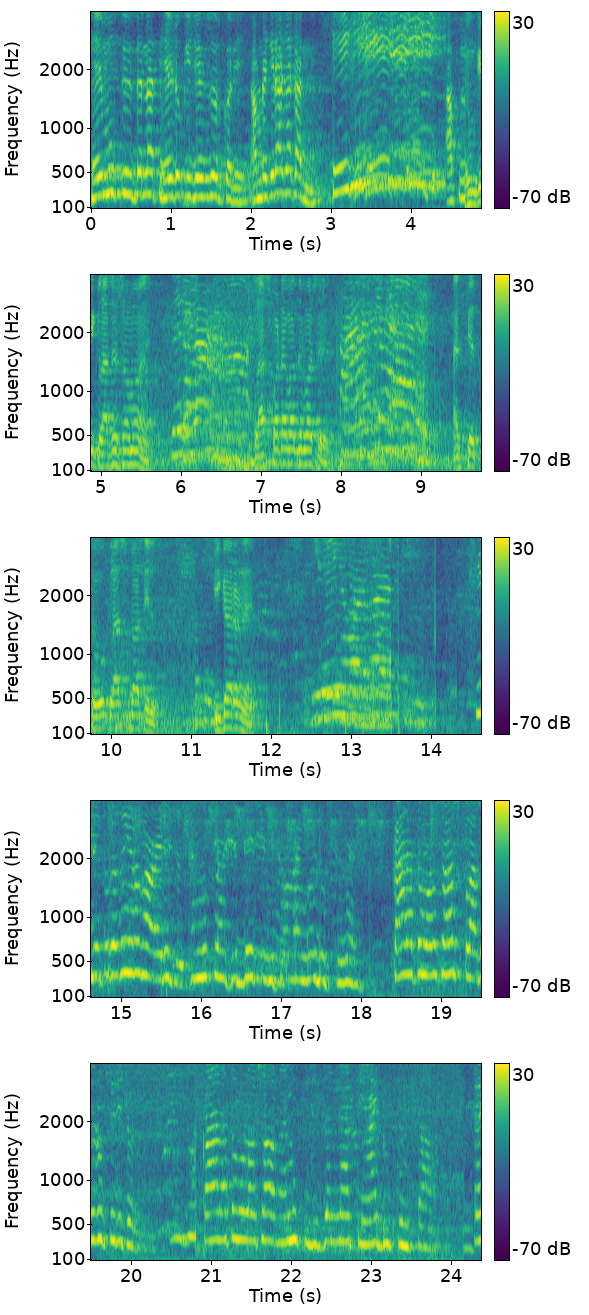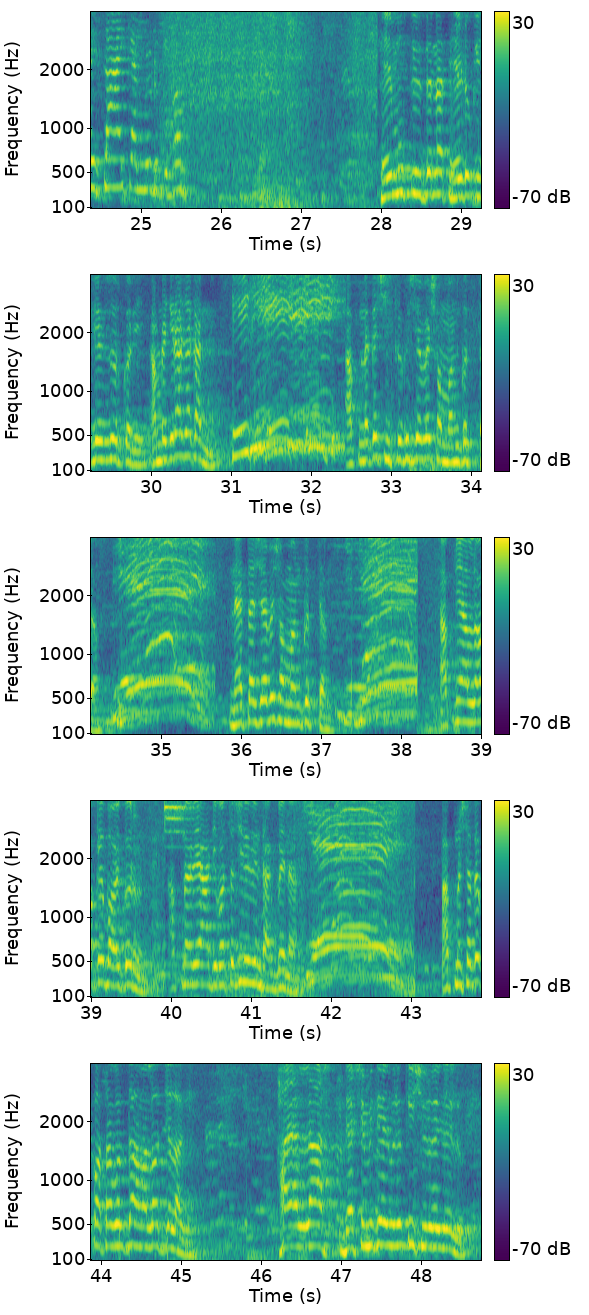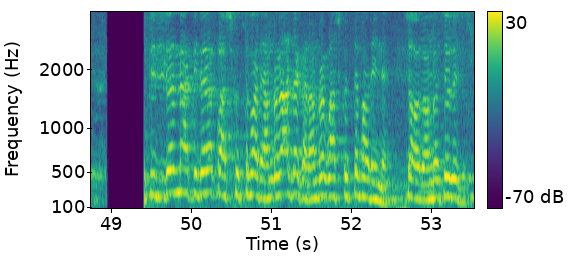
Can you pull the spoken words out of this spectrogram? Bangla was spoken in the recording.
হে মুক্তিযুদ্ধের হে ঢুকি যে জোর করে। আমরা কি রাজা কাননি আপনি কি ক্লাসের সময়? ক্লাস কটা বাজে বসে? আজকে তো ক্লাস বাতিল। কি কারণে? কিরে তোরা তো এরকম ক্লাসে দেরি গেছে ঢুকতে কার বড় সাহস ক্লাসে ঢুকতে দিত? না কার এত বড় সাহস? আমি মুক্তিযুদ্ধের নাতি আই ঢুকুন সা এই সাই কেমন ঢুকে হর হে মুক্তিযুদ্ধের নাতি হে ঢুকি যে জোর করে। আমরা কি রাজা কাননি আপনাকে শিক্ষক হিসাবে সম্মান করতাম। নেতা হিসাবে সম্মান করতাম। আপনি আল্লাহকে ভয় করুন। আপনার এই আধিপত্য চিরদিন থাকবে না। আপনার সাথে কথা বলতে আমার লজ্জা লাগে। হায় আল্লাহ দেশের মধ্যে এগুলো কি শুরু হয়ে গেল? মুক্তিযুদ্ধের নাতিরা ক্লাস করতে পারে আমরা রাজাকার আমরা ক্লাস করতে পারি না। চল আমরা চলে যাই।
